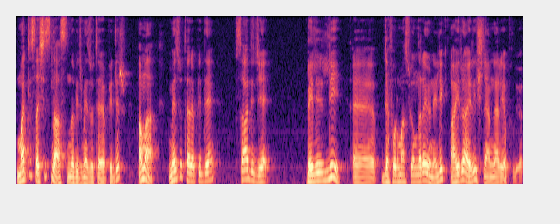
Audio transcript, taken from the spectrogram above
Matris aşısı da aslında bir mezoterapidir. Ama mezoterapide sadece belirli e, deformasyonlara yönelik ayrı ayrı işlemler yapılıyor.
